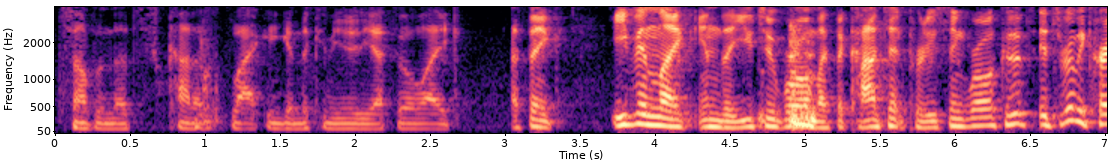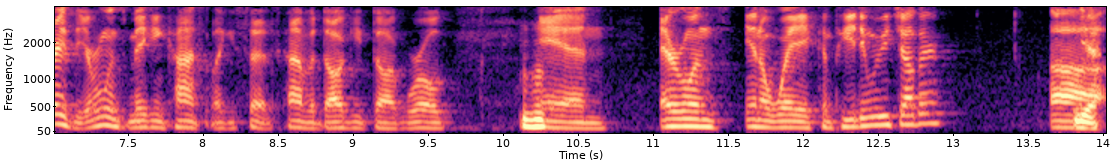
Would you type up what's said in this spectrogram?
something that's kind of lacking in the community. I feel like I think even like in the YouTube world, like the content producing world, because it's it's really crazy. Everyone's making content, like you said. It's kind of a dog eat dog world, and everyone's in a way competing with each other. Uh, Yeah.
